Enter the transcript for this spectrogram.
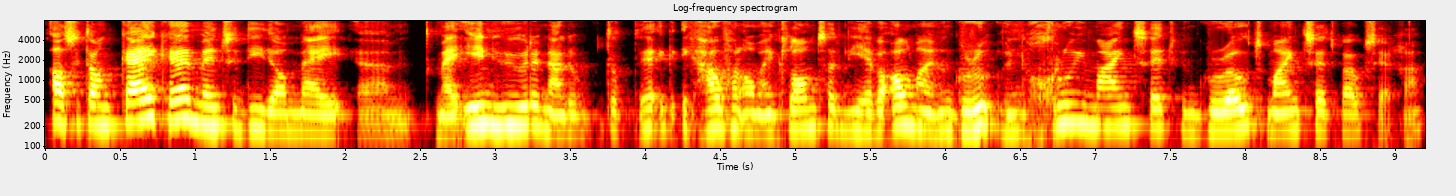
als ik dan kijk, hè, mensen die dan mij, um, mij inhuren, nou, dat, ik, hou van al mijn klanten, die hebben allemaal hun, gro groeimindset, hun growth mindset, wou ik zeggen.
